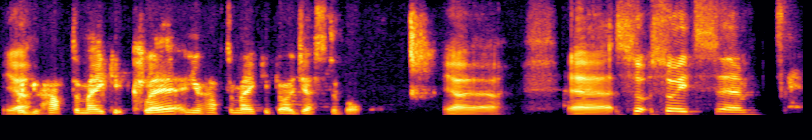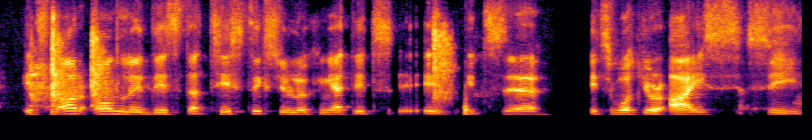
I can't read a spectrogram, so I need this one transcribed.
yeah. but you have to make it clear and you have to make it digestible. Yeah, yeah. Uh, so, so it's um, it's not only the statistics you're looking at. It's it, it's uh, it's what your eyes see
